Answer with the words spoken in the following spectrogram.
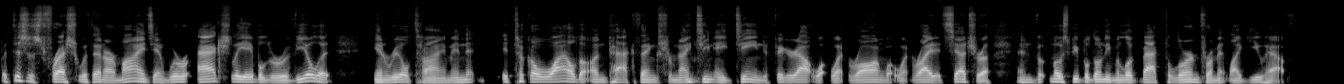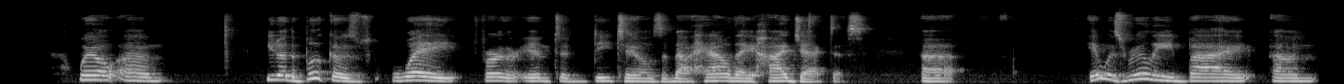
But this is fresh within our minds, and we're actually able to reveal it in real time. And it, it took a while to unpack things from 1918 to figure out what went wrong, what went right, etc. And most people don't even look back to learn from it like you have. Well, um, you know, the book goes way further into details about how they hijacked us. Uh, it was really by um,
